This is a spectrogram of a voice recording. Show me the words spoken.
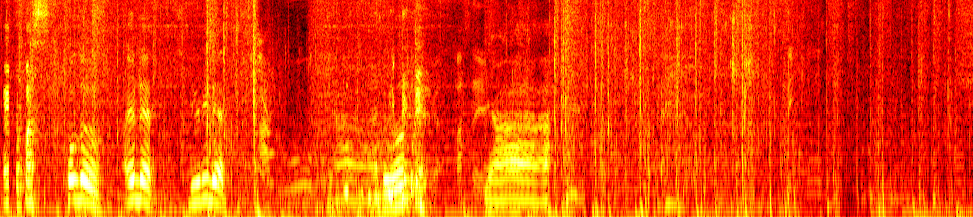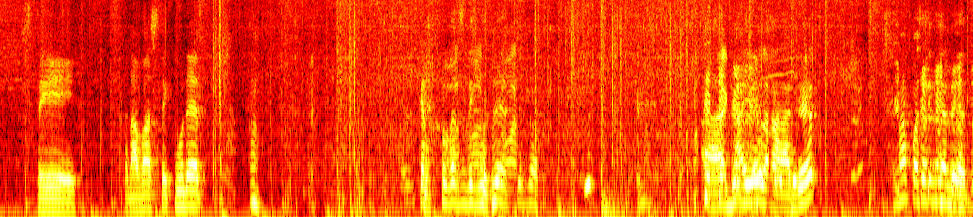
Eh lepas. Cool tuh. Ayo, Dad. Sendiri, Dad. Aduh, Ya. Aduh, ya. Ya. Stick. Kenapa stickmu, Dad? Kenapa stickmu, Dad? Cepat. Ah, ayolah, Dad. Kenapa sticknya, Dad?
